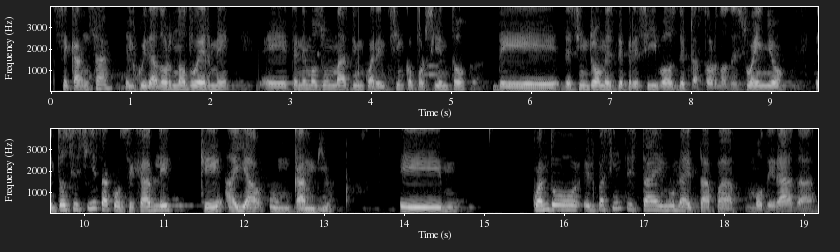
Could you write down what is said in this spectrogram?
se cansa, el cuidador no duerme, eh, tenemos un más de un 45% de, de síndromes depresivos, de trastornos de sueño. Entonces sí es aconsejable que haya un cambio. Em, cuando el paciente está en una etapa moderada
